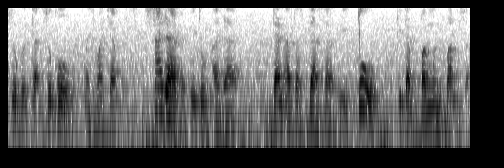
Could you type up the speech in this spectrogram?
suku, tak suku macam-macam sadar itu ada dan atas dasar itu kita bangun bangsa.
